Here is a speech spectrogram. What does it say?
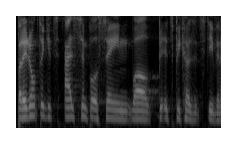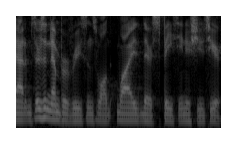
but I don't think it's as simple as saying, well, it's because it's Steven Adams. There's a number of reasons why there's spacing issues here.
